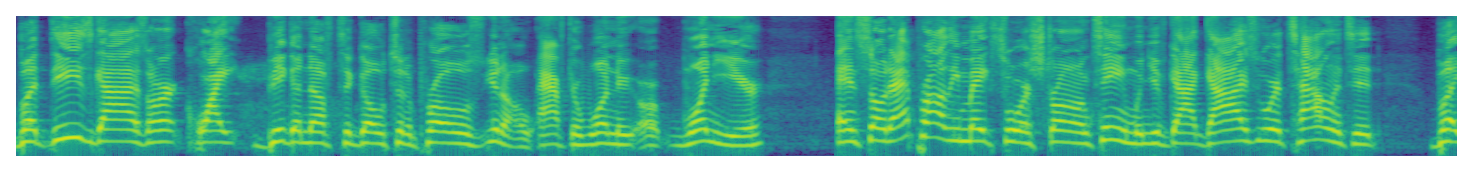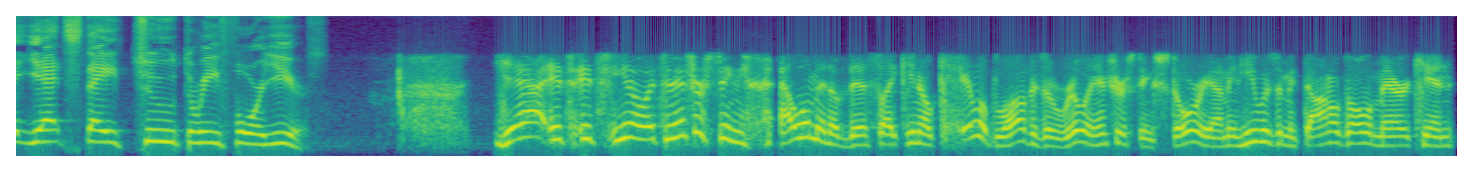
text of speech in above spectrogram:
but these guys aren't quite big enough to go to the pros, you know, after one or one year. And so that probably makes for a strong team when you've got guys who are talented, but yet stay two, three, four years. Yeah, it's it's you know it's an interesting element of this. Like you know, Caleb Love is a really interesting story. I mean, he was a McDonald's All American.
